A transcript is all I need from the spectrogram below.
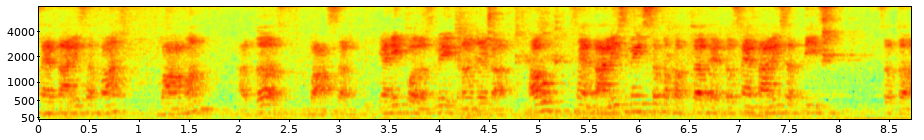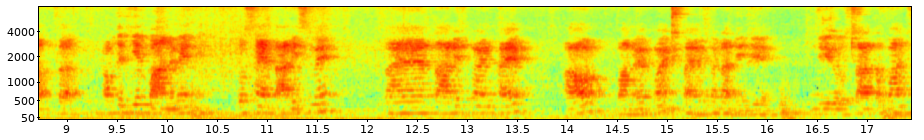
सैंतालीस पाँच, बावन और दस, बासठ। यानी प्लस में इतना जाएगा। अब सैंतालीस में सतहत्तर है तो सैंतालीस तीस, सतहत्तर। अब देखिए बानवे है तो सैंतालीस में सैतालीस पॉइंट फाइव और बानवे पॉइंट फाइव घटा दीजिए। ज़ीरो सात, पाँच,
